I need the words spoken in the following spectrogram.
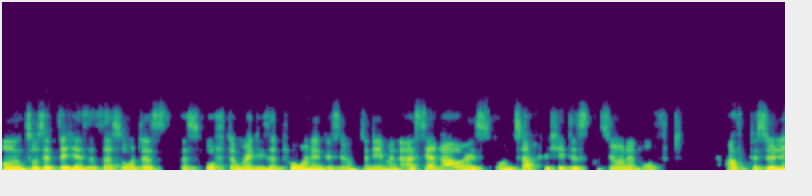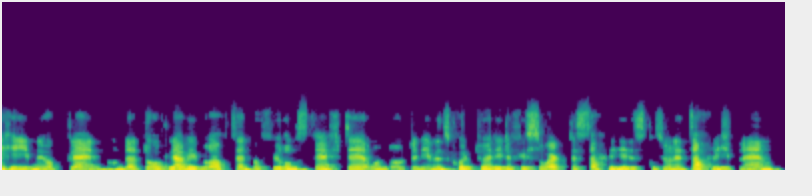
Und zusätzlich ist es auch so, dass, dass oft einmal dieser Ton in diese Unternehmen auch sehr rau ist und sachliche Diskussionen oft auf persönlicher Ebene abgleiten. Und auch da, glaube ich, braucht es einfach Führungskräfte und eine Unternehmenskultur, die dafür sorgt, dass sachliche Diskussionen sachlich bleiben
